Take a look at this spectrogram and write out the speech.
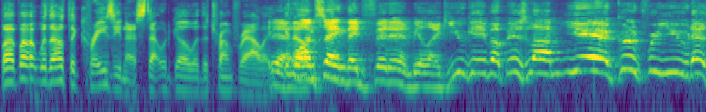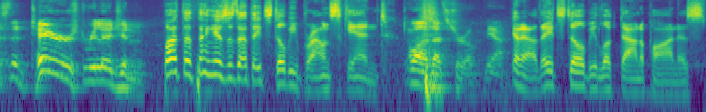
But but without the craziness that would go with the Trump rally. Yeah. you know? Well, I'm saying they'd fit in, be like, "You gave up Islam? Yeah, good for you. That's the terrorist religion." but the thing is, is that they'd still be brown skinned. Well, that's true. Yeah. You know, they'd still be looked down upon as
